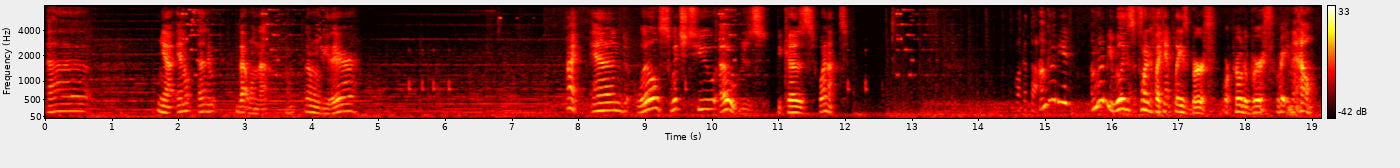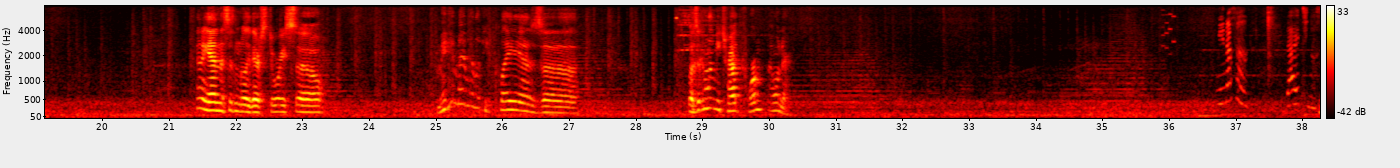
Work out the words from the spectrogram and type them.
Uh... Yeah, and, and that one, that, that one will be there. and we'll switch to OOO because why not? I'm gonna be I'm gonna be really disappointed if I can't play as Birth or Proto Birth right now. And again, this isn't really their story, so maybe it might let me play as. Uh... Was it gonna let me try out the form? I wonder.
